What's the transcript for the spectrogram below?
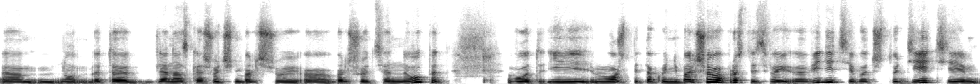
э, эм, ну, это для нас, конечно, очень большой, э, большой ценный опыт. Вот. И, может быть, такой небольшой вопрос. То есть вы видите, вот, что дети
